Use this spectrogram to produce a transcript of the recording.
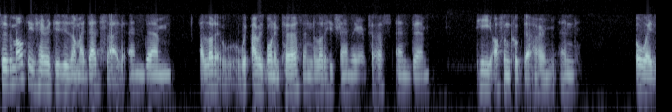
So the Maltese heritage is on my dad's side and um, a lot of I was born in Perth, and a lot of his family are in Perth, and um, he often cooked at home, and always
